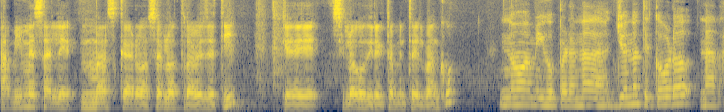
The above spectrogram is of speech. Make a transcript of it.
a mí me sale más caro hacerlo a través de ti que si lo hago directamente del banco. No, amigo, para nada. Yo no te cobro nada.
